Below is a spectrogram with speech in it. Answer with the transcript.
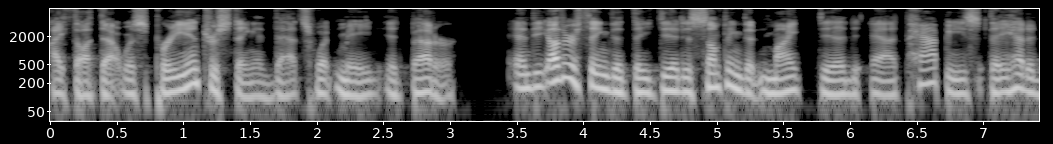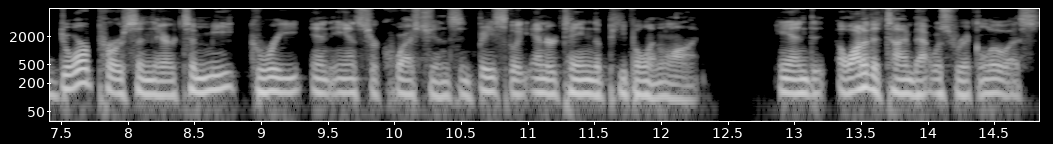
I thought that was pretty interesting, and that's what made it better. And the other thing that they did is something that Mike did at Pappy's. They had a door person there to meet, greet, and answer questions and basically entertain the people in line. And a lot of the time that was Rick Lewis.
